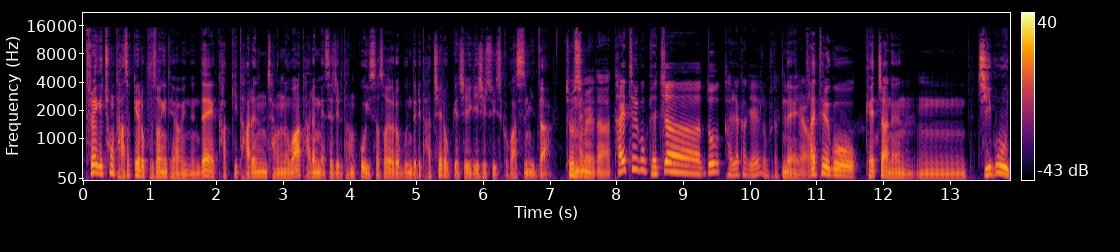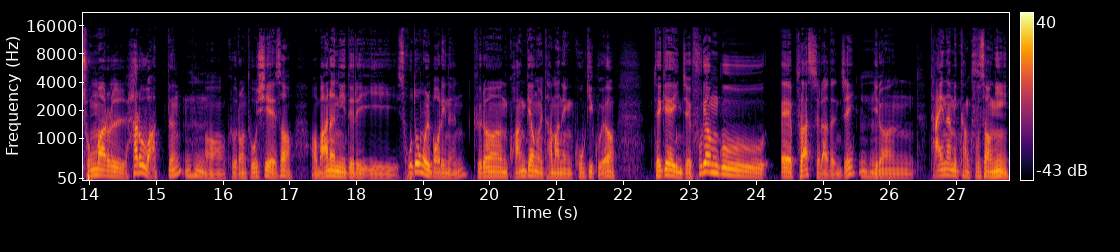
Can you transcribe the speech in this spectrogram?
트랙이 총 다섯 개로 구성이 되어 있는데 각기 다른 장르와 다른 메시지를 담고 있어서 여러분들이 다채롭게 즐기실 수 있을 것 같습니다. 좋습니다. 타이틀곡 개짜도 간략하게 좀 네, 부탁드릴게요. 타이틀곡 괴짜는 음, 지구 종말을 하루 앞둔 어, 그런 도시에서 어, 많은 이들이 이 소동을 벌이는 그런 광경을 담아낸 곡이고요. 되게 이제 후렴구의 brass라든지 이런 dynamic한 구성이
